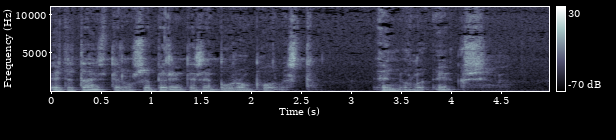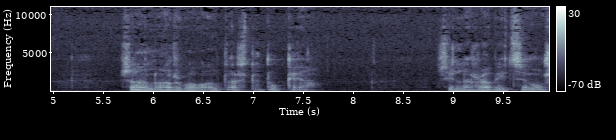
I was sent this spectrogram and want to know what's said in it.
että taistelussa perinteisen puuron puolesta en ole yksin. Saan arvovaltaista tukea, sillä ravitsemus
